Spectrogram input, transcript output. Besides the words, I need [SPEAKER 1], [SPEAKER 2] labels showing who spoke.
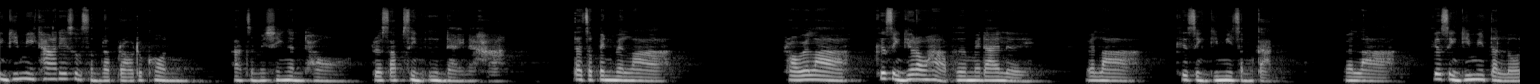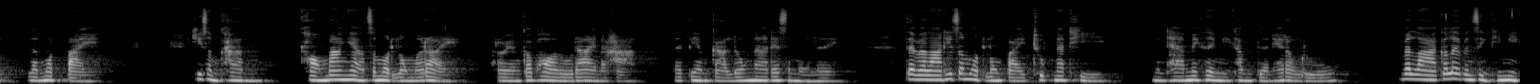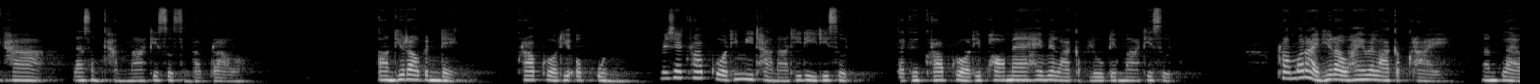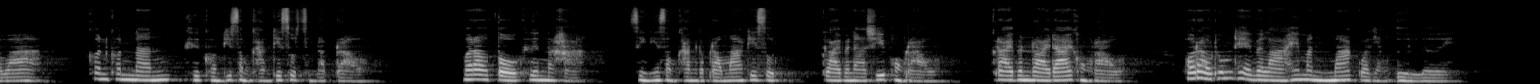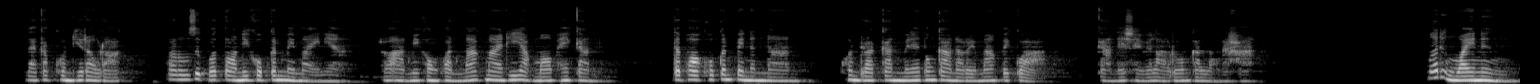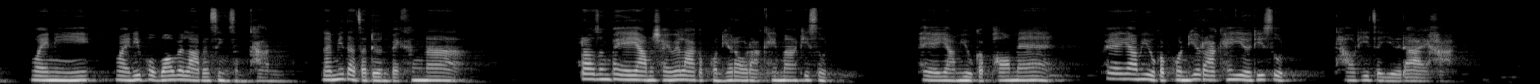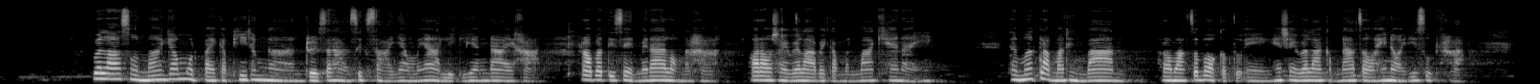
[SPEAKER 1] สิ่งที่มีค่าที่สุดสำหรับเราทุกคน อาจจะไม่ใช่เงินทองหรือทรัพย์สินอื่นใดนะคะ แต่จะเป็นเวลา เพราะเวลาคือสิ่งที่เราหาเพิ่มไม่ได้เลย เวลาคือสิ่งที่มีจำกัด เวลาคือสิ่งที่มีแต่ลดและหมดไป ที่สำคัญของบางอย่างจะหมดลงเมื่อไหร่ เรายังก็พอรู้ได้นะคะ และเตรียมการล่วงหน้าได้เสมอเลย แต่เวลาที่จะหมดลงไปทุกนาที มันแทบไม่เคยมีคำเตือนให้เรารู้ เวลาก็เลยเป็นสิ่งที่มีค่าและสำคัญมากที่สุดสำหรับเรา ตอนที่เราเป็นเด็ก ครอบครัวที่อบอุ่น ไม่ใช่ครอบครัวที่มีฐานะที่ดีที่สุด แต่คือครอบครัวที่พ่อแม่ให้เวลากับลูกได้มากที่สุด เพราะเมื่อไหร่ที่เราให้เวลากับใคร นั่นแปลว่า คนคนนั้นคือคนที่สำคัญที่สุดสำหรับเรา เมื่อเราโตขึ้นนะคะ สิ่งที่สำคัญกับเรามากที่สุด กลายเป็นอาชีพของเรา กลายเป็นรายได้ของเรา ราะเราทุ่มเทเวลาให้มันมากกว่าอย่างอื่นเลย และกับคนที่เรารัก เรารู้สึกว่าตอนที่คบกันใหม่ ๆ เนี่ย เราอาจมีของขวัญมากมายที่อยากมอบให้กัน แต่พอคบกันไปนานๆ คนรักกันไม่ได้ต้องการอะไรมากไปกว่า การได้ใช้เวลาร่วมกันหรอกนะคะ เมื่อถึงวัยหนึ่ง วัยนี้ วัยที่พบว่าเวลาเป็นสิ่งสำคัญ และมีแต่จะเดินไปข้างหน้า เราจึงพยายามใช้เวลากับคนที่เรารักให้มากที่สุด พยายามอยู่กับพ่อแม่ ยายามอยู่กับคนที่รักให้เยอะที่สุด เท่าที่จะเยอะได้ค่ะ เวลาส่วนมากย่อมหมดไปกับที่ทำงาน หรือสถานศึกษาอย่างไม่อาจหลีกเลี่ยงได้ค่ะ เราปฏิเสธไม่ได้หรอกนะคะว่าเราใช้เวลาไปกับมันมากแค่ไหน แต่เมื่อกลับมาถึงบ้าน เรามักจะบอกกับตัวเองให้ใช้เวลากับหน้าจอให้น้อยที่สุดค่ะ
